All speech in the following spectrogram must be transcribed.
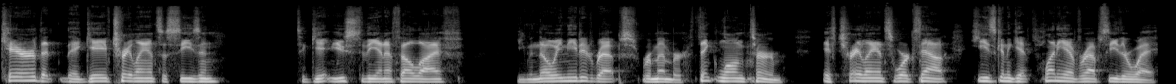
care that they gave Trey Lance a season to get used to the NFL life. Even though he needed reps, remember, think long term. If Trey Lance works out, he's going to get plenty of reps either way.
